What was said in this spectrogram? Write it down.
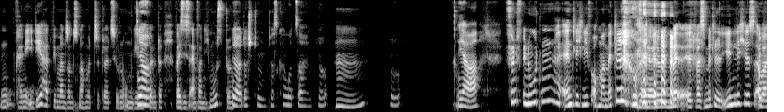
mhm. keine Idee hat, wie man sonst noch mit Situationen umgehen ja. könnte, weil sie es einfach nicht musste. Ja, das stimmt. Das kann gut sein. Ja. Mhm. ja. ja fünf Minuten, endlich lief auch mal Metal oder äh, etwas Metal-ähnliches, aber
